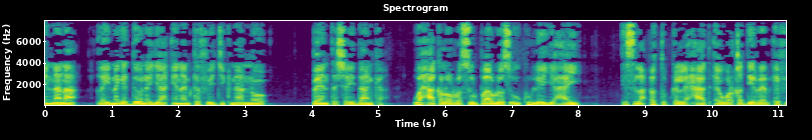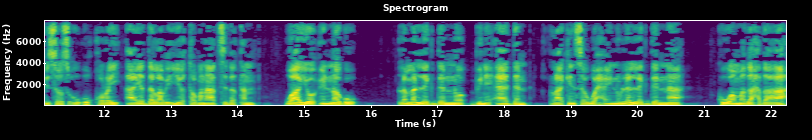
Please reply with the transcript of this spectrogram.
innana laynaga doonayaa inaan ka feejignaanno beenta shayddaanka waxaa kaloo rasuul bawlos uu ku leeyahay isla cutubka lixaad ee warqaddii reer efesos uu u qoray aayadda laba iyo tobanaad sida tan. Waayo innagu lama legdanno bini'aadan laakiinse waxaynu la legdannaa kuwa madaxda ah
